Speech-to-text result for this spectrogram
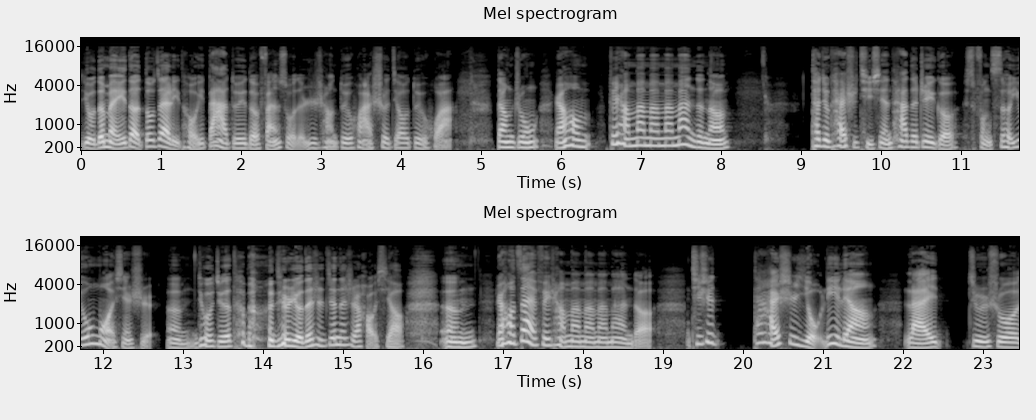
有的没的都在里头，一大堆的繁琐的日常对话、社交对话当中，然后。非常慢慢慢慢的呢，他就开始体现他的这个讽刺和幽默，先是，嗯，就会觉得特别，就是有的是真的是好笑，嗯，然后再非常慢慢慢慢的，其实他还是有力量来，就是说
